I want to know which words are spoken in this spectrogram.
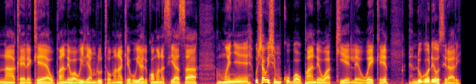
na akaelekea upande wa William Ruto, manake huyu alikuwa mwanasiasa mwenye ushawishi mkubwa upande wa kieleweke. Ndugu Odeo Sirari,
